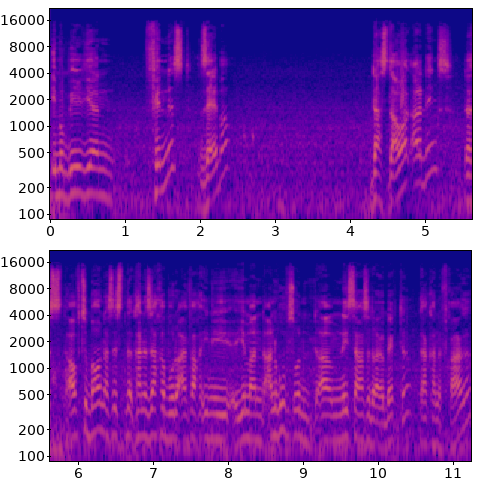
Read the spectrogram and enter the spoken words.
Immobilien findest, selber. Das dauert allerdings, das aufzubauen. Das ist keine Sache, wo du einfach irgendwie jemanden anrufst und am nächsten Tag hast du drei Objekte, gar keine Frage.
